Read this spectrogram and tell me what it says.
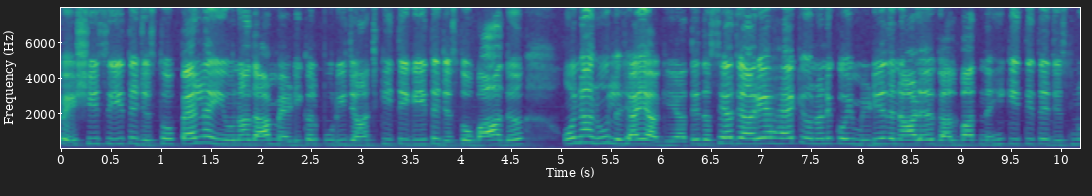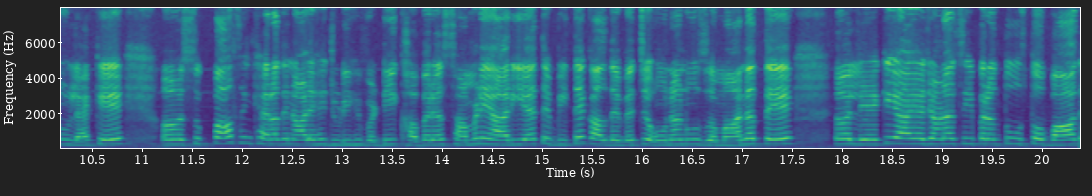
ਪੇਸ਼ੀ ਸੀ ਤੇ ਜਿਸ ਤੋਂ ਪਹਿਲਾਂ ਹੀ ਉਹਨਾਂ ਦਾ ਮੈਡੀਕਲ ਪੂਰੀ ਜਾਂਚ ਕੀਤੀ ਗਈ ਤੇ ਜਿਸ ਤੋਂ ਬਾਅਦ ਉਹਨਾਂ ਨੂੰ ਲਿਜਾਇਆ ਗਿਆ ਤੇ ਦੱਸਿਆ ਜਾ ਰਿਹਾ ਹੈ ਕਿ ਉਹਨਾਂ ਨੇ ਕੋਈ ਮੀਡੀਆ ਦੇ ਨਾਲ ਗੱਲਬਾਤ ਨਹੀਂ ਕੀਤੀ ਤੇ ਜਿਸ ਨੂੰ ਲੈ ਕੇ ਸੁਖਪਾਲ ਸਿੰਘ ਖਹਿਰਾ ਦੇ ਨਾਲ ਇਹ ਜੁੜੀ ਹੋਈ ਵੱਡੀ ਖਬਰ ਸਾਹਮਣੇ ਆ ਰਹੀ ਹੈ ਤੇ ਬੀਤੇ ਕੱਲ ਦੇ ਵਿੱਚ ਉਹਨਾਂ ਨੂੰ ਜ਼ਮਾਨਤ ਤੇ ਲੈ ਕੇ ਆਇਆ ਜਾਣਾ ਸੀ, ਪਰੰਤੂ ਉਸ ਤੋਂ ਬਾਅਦ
